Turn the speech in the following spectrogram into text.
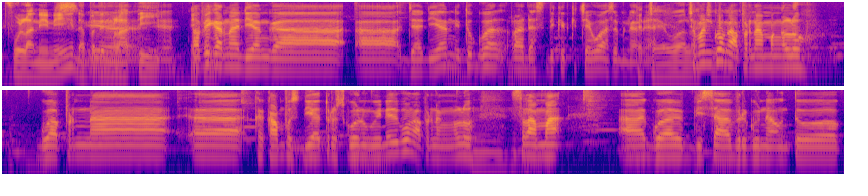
Fulan ini dapetin Iya, melati. iya. ya Tapi kan? karena dia nggak eh, jadian itu gua rada sedikit kecewa sebenarnya. Kecewa lah, Cuman cuy. gua nggak pernah mengeluh. Gua pernah eh, ke kampus dia terus gua nungguin dia, gua nggak pernah ngeluh. Hmm. Selama uh, gua bisa berguna untuk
